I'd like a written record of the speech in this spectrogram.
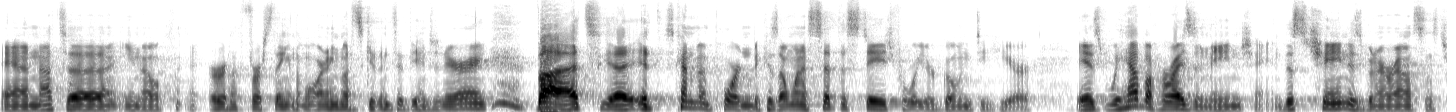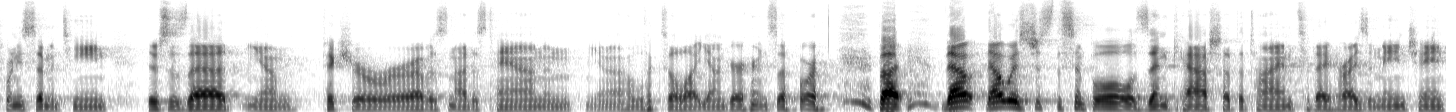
And not to, you know, first thing in the morning, let's get into the engineering. But uh, it's kind of important because I want to set the stage for what you're going to hear is we have a Horizen main chain. This chain has been around since 2017. This is that you know, picture where I was not as tan and you know looks a lot younger and so forth. But that, that was just the simple Zen Cash at the time. Today, Horizen main chain.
